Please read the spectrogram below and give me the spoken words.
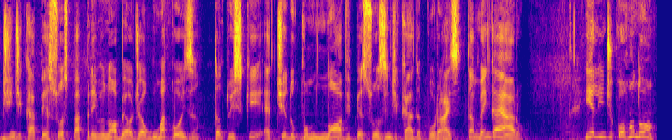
de indicar pessoas para prêmio Nobel de alguma coisa. Tanto isso que é tido como nove pessoas indicadas por Einstein também ganharam. E ele indicou Rondon.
